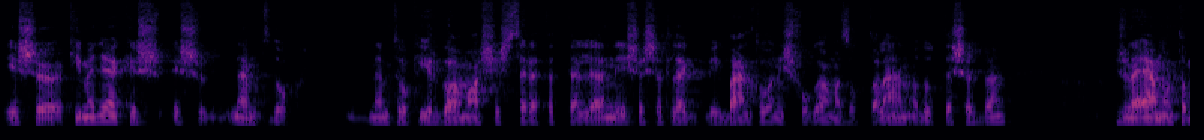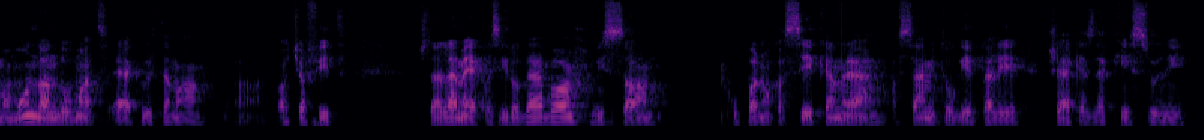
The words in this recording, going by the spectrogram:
És kimegyek, és, és nem tudok nem tudok irgalmas és szeretettel lenni, és esetleg még bántóan is fogalmazok talán adott esetben. És elmondtam a mondandómat, elküldtem a, a atyafit, és utána lemegyek az irodába, vissza huppanok a székemre, a számítógép elé, és elkezdek készülni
